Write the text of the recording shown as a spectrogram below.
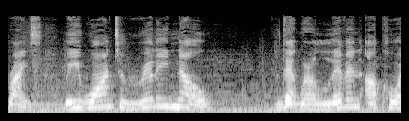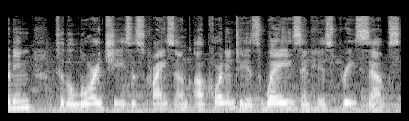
Christ. We want to really know that we're living according to the Lord Jesus Christ, according to his ways and his precepts,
